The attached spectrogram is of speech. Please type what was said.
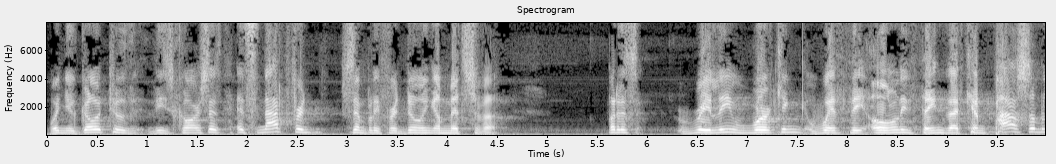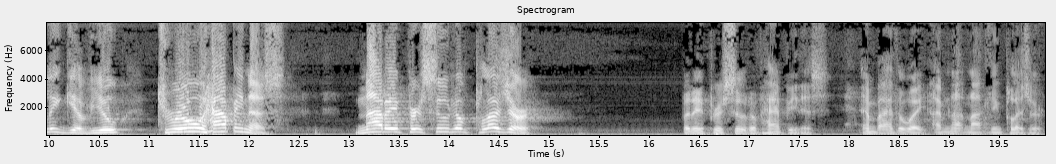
when you go to these courses, it's not for simply for doing a mitzvah, but it's really working with the only thing that can possibly give you true happiness, not a pursuit of pleasure, but a pursuit of happiness. And by the way, I'm not knocking pleasure.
